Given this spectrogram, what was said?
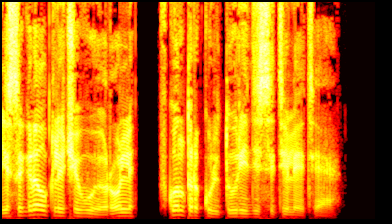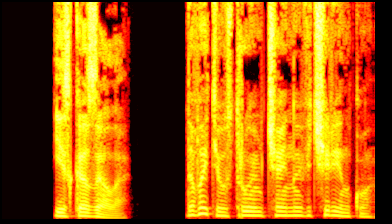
и сыграл ключевую роль в контркультуре десятилетия. И сказала, «Давайте устроим чайную вечеринку».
